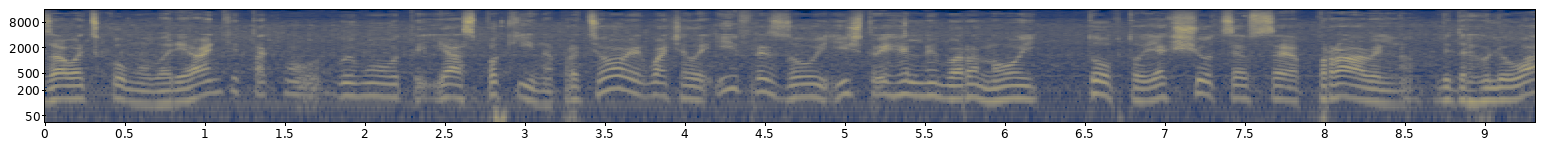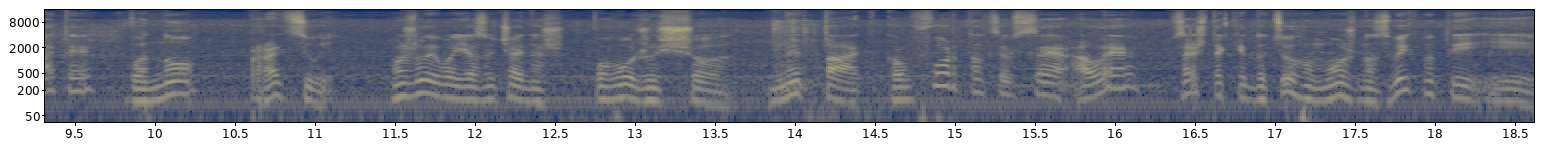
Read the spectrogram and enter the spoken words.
заводському варіанті, так би мовити, я спокійно працював, як бачили, і фрезою, і штригельною бараною. Тобто, якщо це все правильно відрегулювати, воно працює. Можливо, я, звичайно ж, погоджусь, що не так комфортно це все, але все ж таки до цього можна звикнути і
